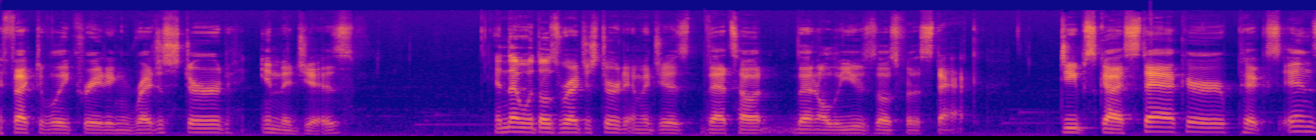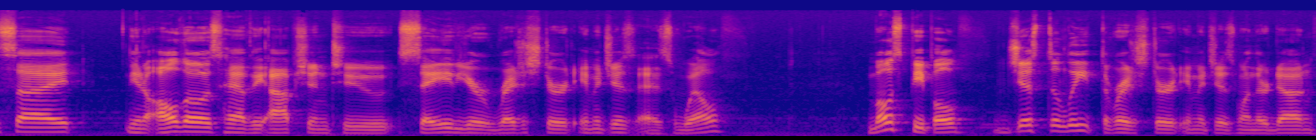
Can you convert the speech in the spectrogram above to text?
effectively creating registered images. And then with those registered images, that's how it, then it'll use those for the stack. Deep Sky Stacker, PixInsight, you know, all those have the option to save your registered images as well. Most people just delete the registered images when they're done.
